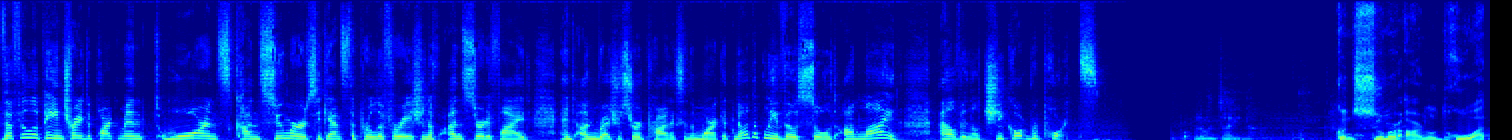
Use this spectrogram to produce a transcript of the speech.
The Philippine Trade Department warns consumers against the proliferation of uncertified and unregistered products in the market, notably those sold online. Alvin El Chico reports. Consumer Arnold Huat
